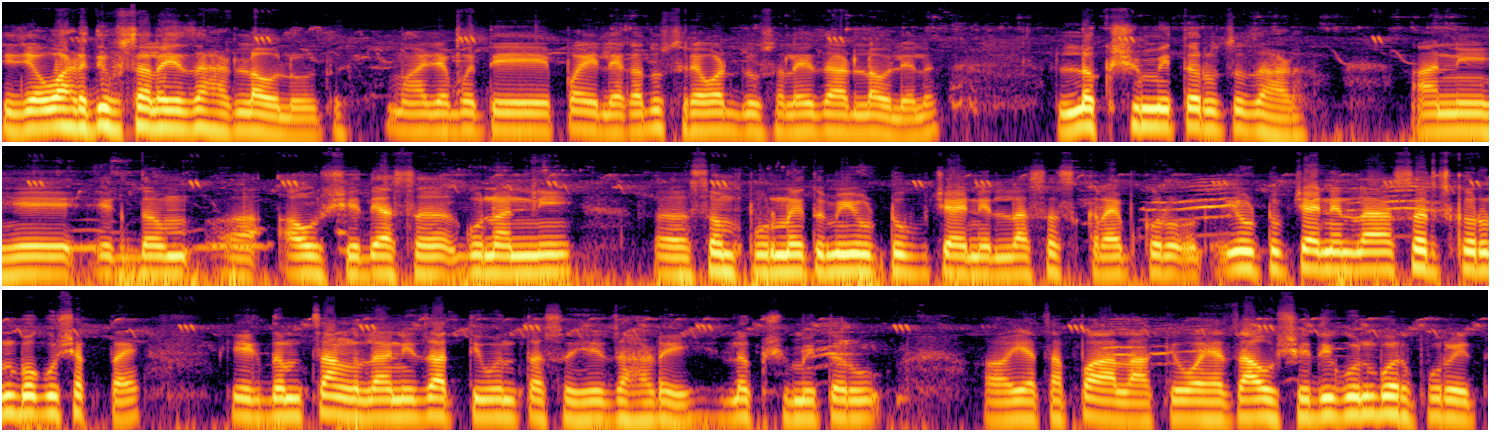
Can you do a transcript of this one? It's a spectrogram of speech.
तिच्या वाढदिवसाला हे झाड लावलं होतं. माझ्या मते पहिल्या का दुसऱ्या वाढदिवसाला हे झाड लावलेलं. लक्ष्मी तरूचं झाड. आणि हे एकदम औषधी असं गुणांनी संपूर्ण तुम्ही यूट्यूब चॅनेलला सबस्क्राईब करून यूट्यूब चॅनेलला सर्च करून बघू शकताय की एकदम चांगलं आणि जातीवंत असं हे झाड आहे. लक्ष्मी तरू याचा पाला किंवा ह्याचा औषधी गुण भरपूर आहेत.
